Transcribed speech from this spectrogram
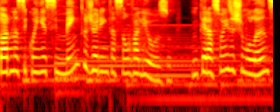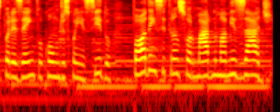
torna-se conhecimento de orientação valioso. Interações estimulantes, por exemplo, com um desconhecido, podem se transformar numa amizade.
